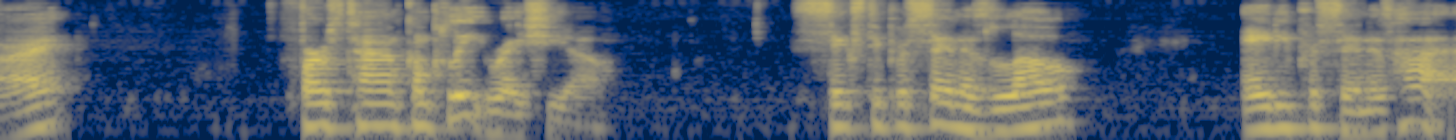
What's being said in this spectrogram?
All right. First time complete ratio. 60% is low, 80% is high.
